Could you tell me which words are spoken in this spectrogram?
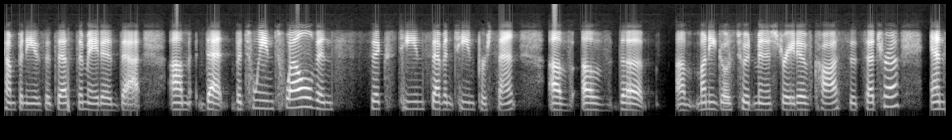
companies, it's estimated that um, that between 12 and 16, 17 percent of of the um, money goes to administrative costs, et cetera. And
